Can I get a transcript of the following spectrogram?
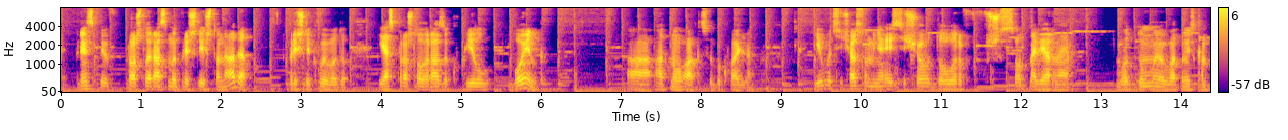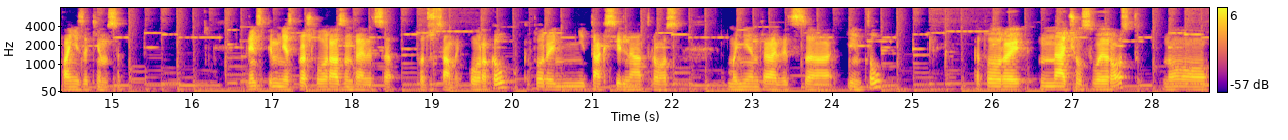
В принципе, в прошлый раз мы пришли, что надо, пришли к выводу. Я с прошлого раза купил Boeing, а, одну акцию буквально. И вот сейчас у меня есть еще долларов 600, наверное. Вот думаю в одну из компаний закинуться. В принципе, мне с прошлого раза нравится тот же самый Oracle, который не так сильно отрос. Мне нравится Intel, который начал свой рост, но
